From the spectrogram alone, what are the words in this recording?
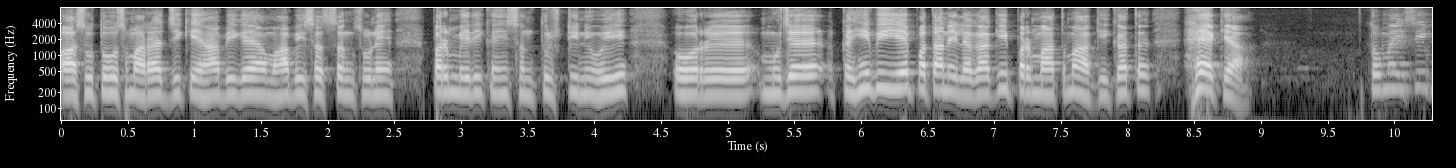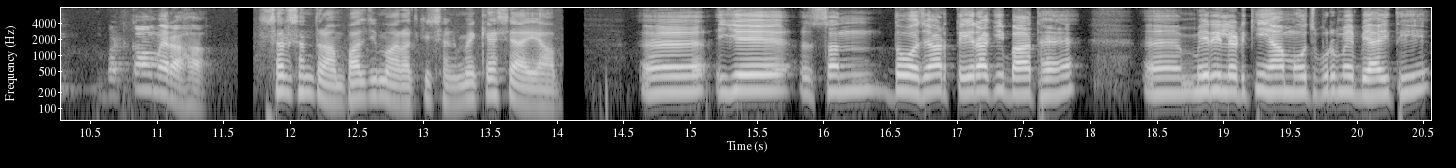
आशुतोष महाराज जी के यहाँ भी गया, वहाँ भी सत्संग सुने, पर मेरी कहीं संतुष्टि नहीं हुई और मुझे कहीं भी ये पता नहीं लगा कि परमात्मा हकीकत है क्या। तो मैं इसी भटकाव में रहा। सर, संत रामपाल जी महाराज की शरण में कैसे आए आप? ये सन 2013 की बात है। मेरी लड़की यहाँ मोजपुर में ब्याई थी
